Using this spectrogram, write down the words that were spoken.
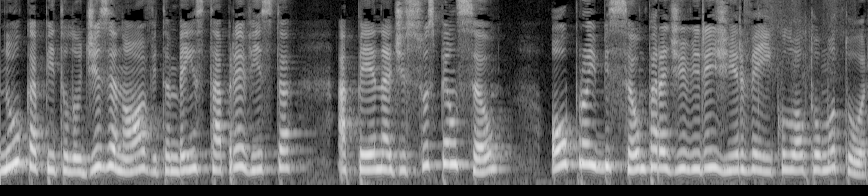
No capítulo 19 também está prevista a pena de suspensão ou proibição para dirigir veículo automotor.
